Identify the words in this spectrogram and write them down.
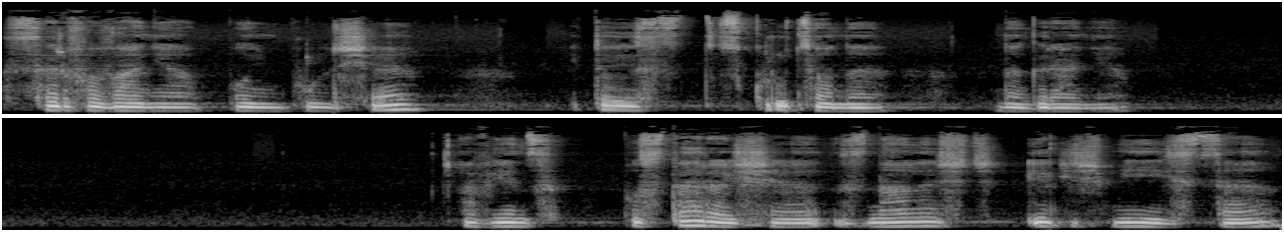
surfowania po impulsie i to jest skrócone nagranie. A więc postaraj się znaleźć jakieś miejsce,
